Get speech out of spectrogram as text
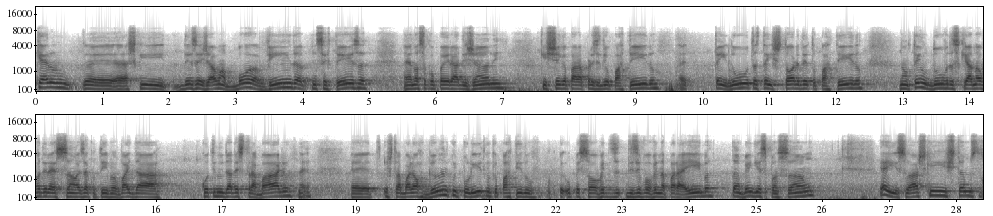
quero, é, acho que, desejar uma boa-vinda, com certeza, é, nossa companheira Adjane, que chega para presidir o partido, é, tem lutas, tem história dentro do partido. Não tenho dúvidas que a nova direção executiva vai dar continuidade a esse trabalho, né? é, esse trabalho orgânico e político que o partido, o pessoal vem desenvolvendo na Paraíba, também de expansão. E é isso, acho que estamos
